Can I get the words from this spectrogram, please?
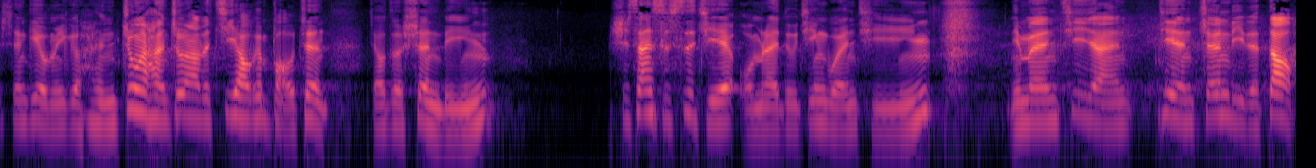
神给我们一个很重要、很重要的记号跟保证，叫做圣灵。十三、十四节，我们来读经文，请你们既然见真理的道，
